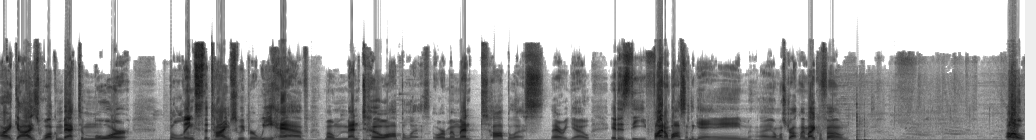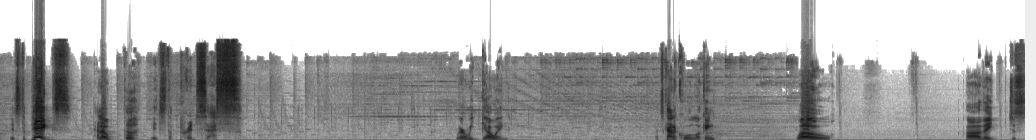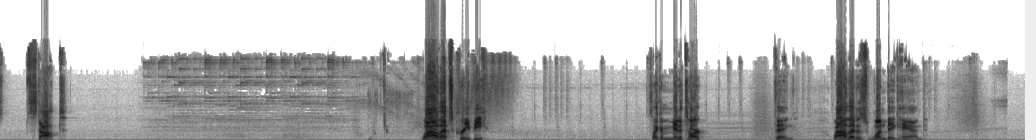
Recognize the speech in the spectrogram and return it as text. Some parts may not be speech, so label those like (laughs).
Alright guys, welcome back to more Blinx the Time Sweeper. We have Momentopolis, or Momentopolis. There we go. It is the final boss of the game. I almost dropped my microphone. Oh, it's the pigs. Hello. (gasps) It's the princess. Where are we going? That's kind of cool looking. Whoa. Uh, they just stopped. Wow, that's creepy. It's like a Minotaur thing. Wow, that is one big hand.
